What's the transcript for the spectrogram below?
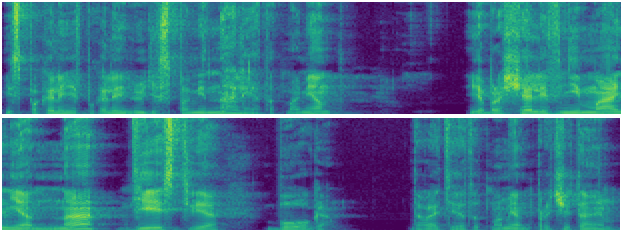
из поколения в поколение люди вспоминали этот момент и обращали внимание на действия Бога. Давайте этот момент прочитаем.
